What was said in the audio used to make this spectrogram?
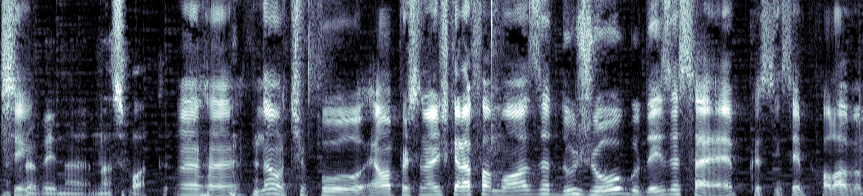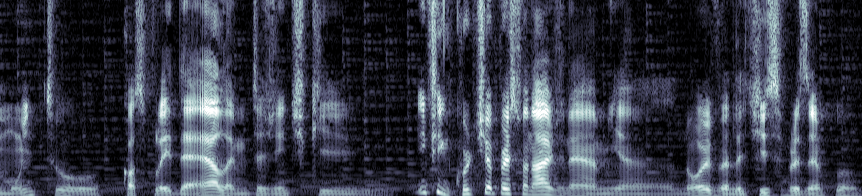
Sim. pra ver na- nas fotos. Aham. Não, tipo, é uma personagem que era famosa do jogo desde essa época, assim, sempre rolava muito cosplay dela, e muita gente que. Enfim, curtia a personagem, né? A minha noiva, Letícia, por exemplo,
